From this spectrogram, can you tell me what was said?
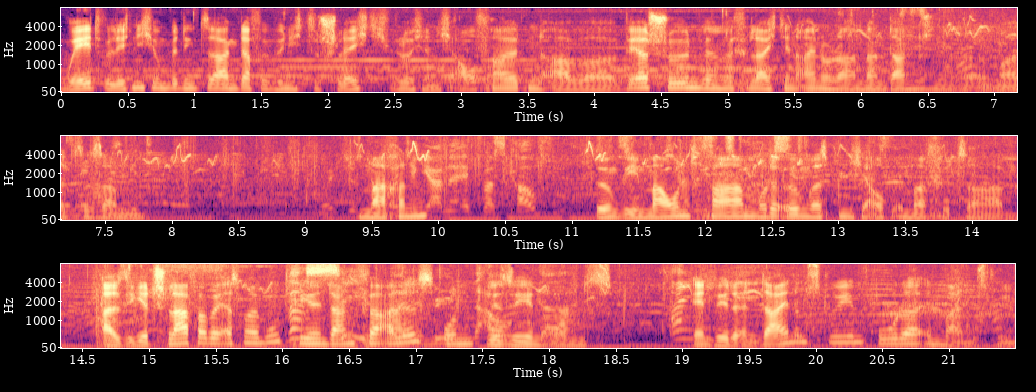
Wait will ich nicht unbedingt sagen, dafür bin ich zu schlecht. Ich will euch ja nicht aufhalten, aber wäre schön, wenn wir vielleicht den ein oder anderen Dungeon äh, mal zusammen machen. Irgendwie Mount Farm oder irgendwas bin ich ja auch immer für zu haben. Also jetzt schlaf aber erstmal gut. Vielen Dank für alles und wir sehen uns entweder in deinem Stream oder in meinem Stream.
